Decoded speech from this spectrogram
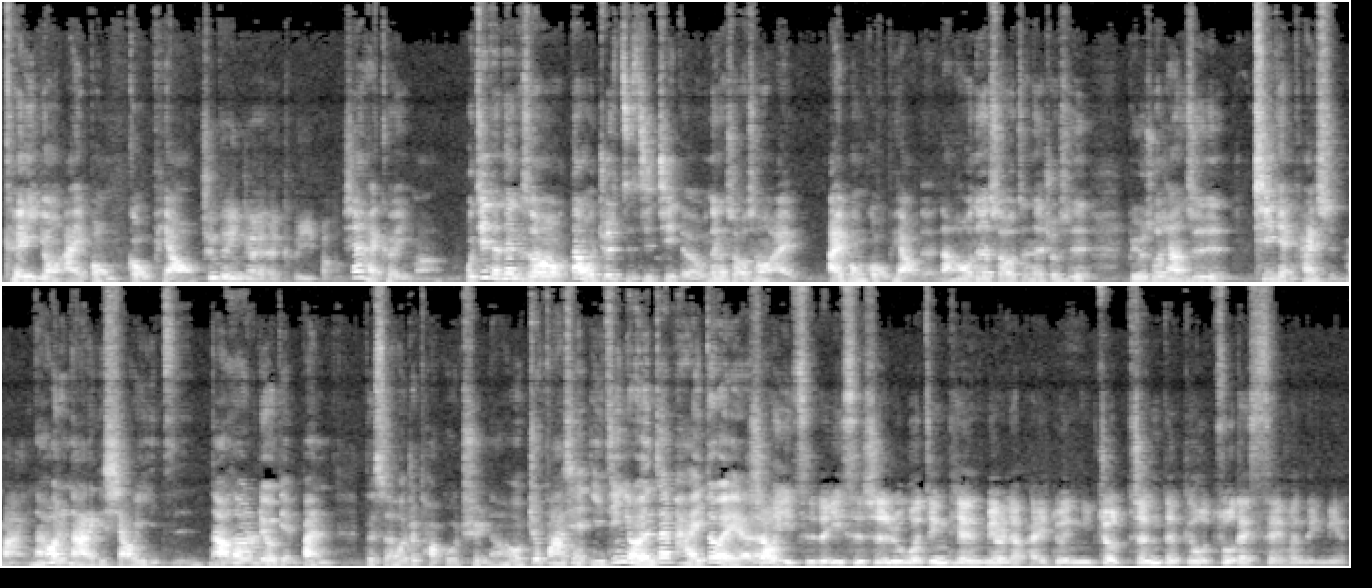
可以用 iPhone 购票，现在应该也还可以吧？现在还可以吗？我记得那个时候，但我就只是记得我那个时候是用 i iPhone 购票的，然后我那个时候真的就是，比如说像是七点开始卖，然后我就拿了一个小椅子，然后到六点半的时候就跑过去，然后就发现已经有人在排队了。小椅子的意思是，如果今天没有人在排队，你就真的给我坐在 Seven 里面。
